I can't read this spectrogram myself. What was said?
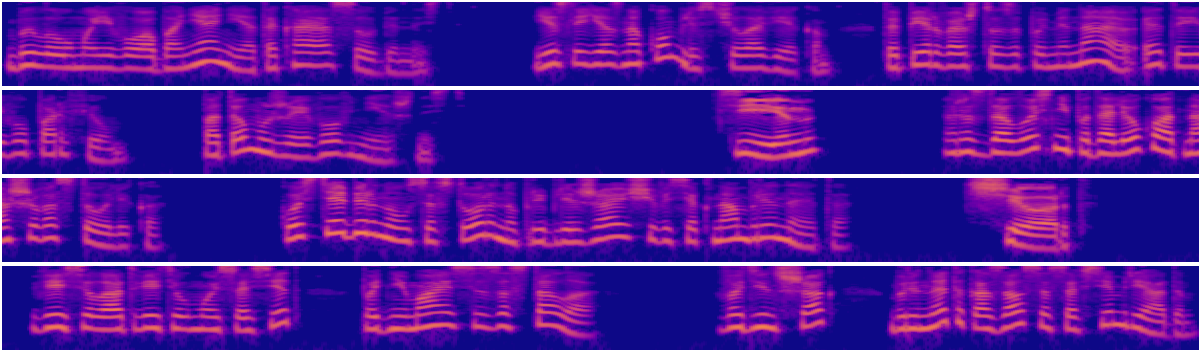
Было у моего обоняния такая особенность. Если я знакомлюсь с человеком, то первое, что запоминаю, это его парфюм, потом уже его внешность. «Тин!» Раздалось неподалеку от нашего столика. Костя обернулся в сторону приближающегося к нам брюнета. «Черт!» — весело ответил мой сосед, поднимаясь из-за стола. В один шаг брюнет оказался совсем рядом.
